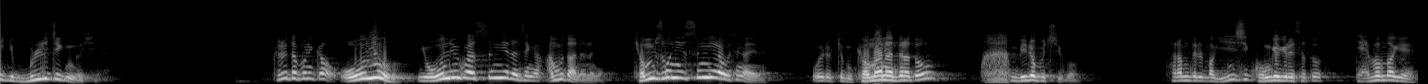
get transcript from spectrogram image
이게 물리적인 것이에요. 그러다 보니까 온유, 이 온유가 승리라는 생각 아무도 안 하는 거예요. 겸손이 승리라고 생각해요. 오히려 좀 교만하더라도 막 밀어붙이고 사람들을 막 인신 공격을 해서도 대범하게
